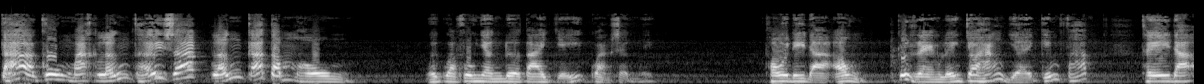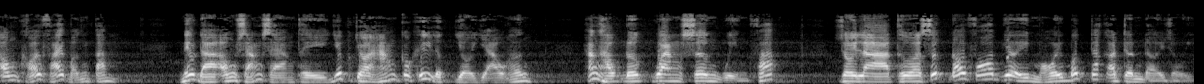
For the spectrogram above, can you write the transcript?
Cả khuôn mặt lẫn thể xác lẫn cả tâm hồn. Nguyệt Hoa phu nhân đưa tay chỉ quan Sơn Nguyệt. Thôi đi đà ông. Cứ rèn luyện cho hắn về kiếm pháp. Thì đà ông khỏi phải bận tâm. Nếu đà ông sẵn sàng thì giúp cho hắn có khí lực dồi dào hơn. Hắn học được quan sơn quyền pháp. Rồi là thừa sức đối phó với mọi bất trắc ở trên đời rồi.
